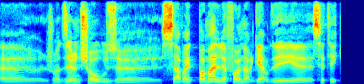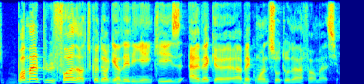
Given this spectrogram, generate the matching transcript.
euh, je vais dire une chose, euh, ça va être pas mal le fun à regarder euh, cette équipe. Pas mal plus fun, en tout cas, de regarder les Yankees avec, avec Juan Soto dans la formation.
